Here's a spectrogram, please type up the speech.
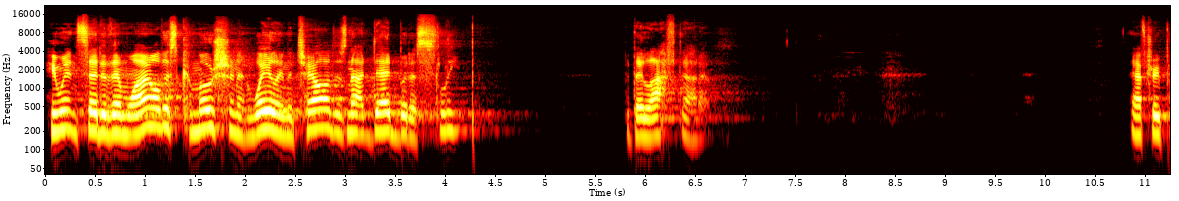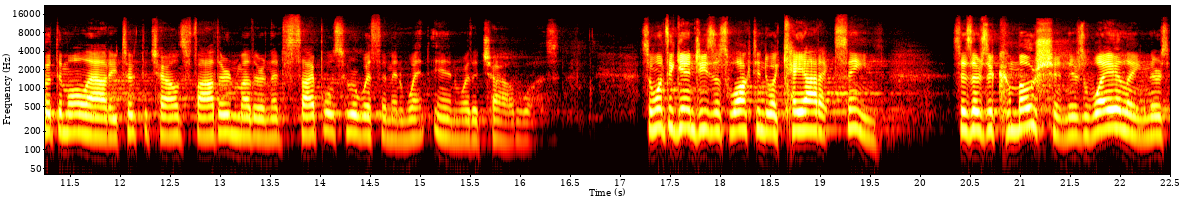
He went and said to them, Why all this commotion and wailing? The child is not dead, but asleep. But they laughed at him. After he put them all out, he took the child's father and mother and the disciples who were with him and went in where the child was. So once again, Jesus walked into a chaotic scene. Says there's a commotion, there's wailing, there's,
